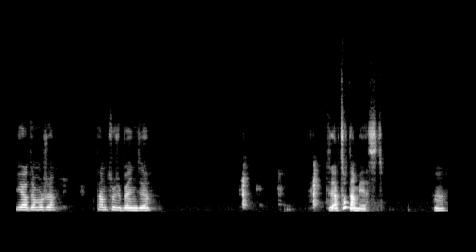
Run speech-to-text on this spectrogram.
Jadę, może tam coś będzie. Ty, a co tam jest? Hmm.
